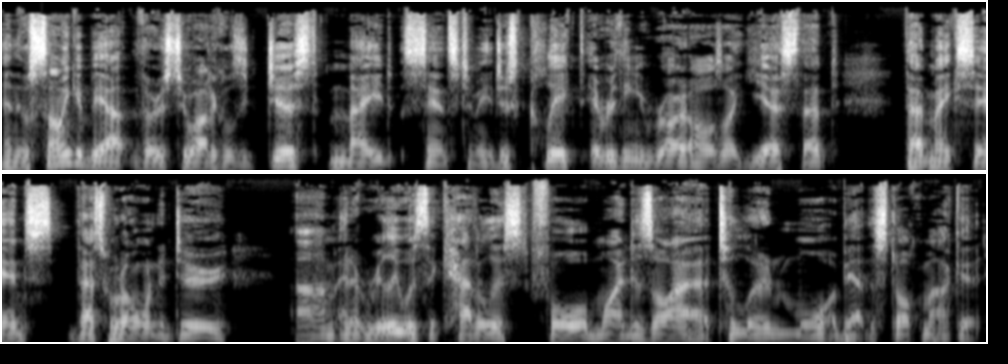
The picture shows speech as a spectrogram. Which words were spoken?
And there was something about those two articles. It just made sense to me. It just clicked. Everything he wrote, I was like, yes, that that makes sense. That's what I want to do. Um, and it really was the catalyst for my desire to learn more about the stock market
